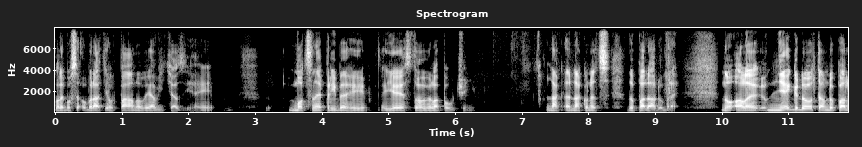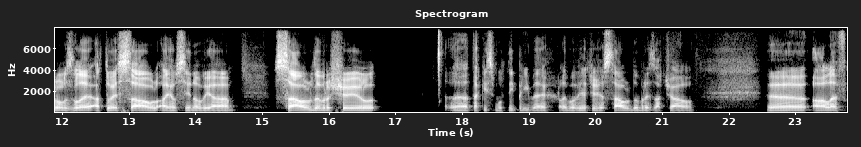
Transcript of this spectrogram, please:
lebo se obrátil k pánovi a vítězí. Hej. Mocné příběhy je z toho veľa poučení nakonec dopadá dobré. No ale někdo tam dopadl zle a to je Saul a jeho synovia. Saul dovršil e, taký smutný příběh, lebo víte, že Saul dobře začal, e, ale v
